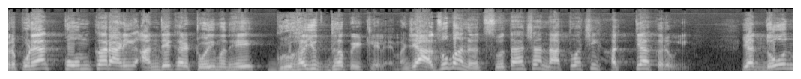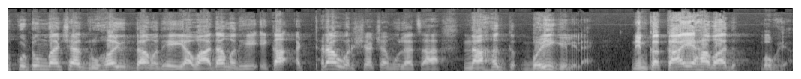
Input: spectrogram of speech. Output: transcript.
तर पुण्यात कोमकर आणि आंदेकर टोळीमध्ये गृहयुद्ध पेटलेलं आहे. म्हणजे आजोबानंच स्वतःच्या नातवाची हत्या करवली. या दोन कुटुंबांच्या गृहयुद्धामध्ये या वादामध्ये एका अठरा वर्षाच्या मुलाचा नाहक बळी गेलेला आहे. नेमका काय आहे हा वाद? बघूया.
